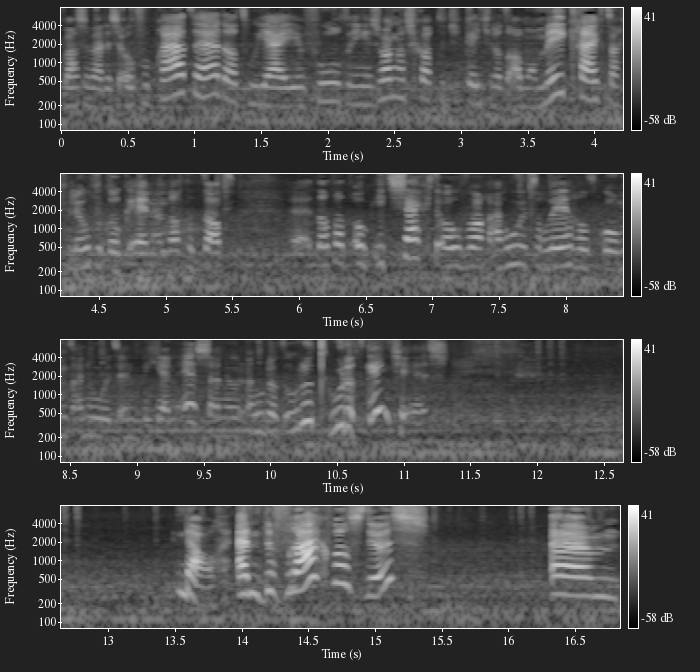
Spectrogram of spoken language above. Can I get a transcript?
waar ze wel eens over praten. Hè? Dat hoe jij je voelt in je zwangerschap, dat je kindje dat allemaal meekrijgt. Daar geloof ik ook in. En dat het dat eh, dat dat ook iets zegt over hoe het ter wereld komt en hoe het in het begin is en hoe, hoe, dat, hoe, dat, kindje is. Nou, en de vraag was dus: um,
